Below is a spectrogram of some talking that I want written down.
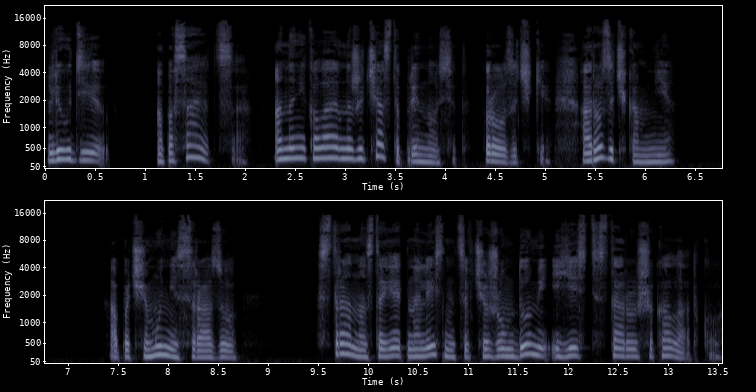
«Люди опасаются. Анна Николаевна же часто приносит розочки, а розочка мне». «А почему не сразу?» Странно стоять на лестнице в чужом доме и есть старую шоколадку.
